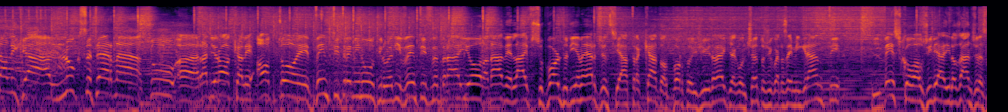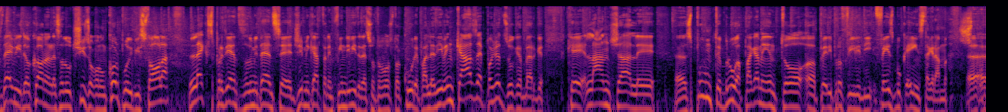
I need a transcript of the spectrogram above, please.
Metallica, Lux Eterna su eh, Radio Rock alle 8 e 23 minuti, lunedì 20 febbraio. La nave Life Support di Emergency ha attraccato al porto di Civitavecchia con 156 migranti. Il vescovo ausiliare di Los Angeles, David O'Connell, è stato ucciso con un colpo di pistola. L'ex presidente statunitense Jimmy Carter in fin di vita è sottoposto a cure palliative in casa. E poi c'è Zuckerberg che lancia le eh, spunte blu a pagamento eh, per i profili di Facebook e Instagram. Eh,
